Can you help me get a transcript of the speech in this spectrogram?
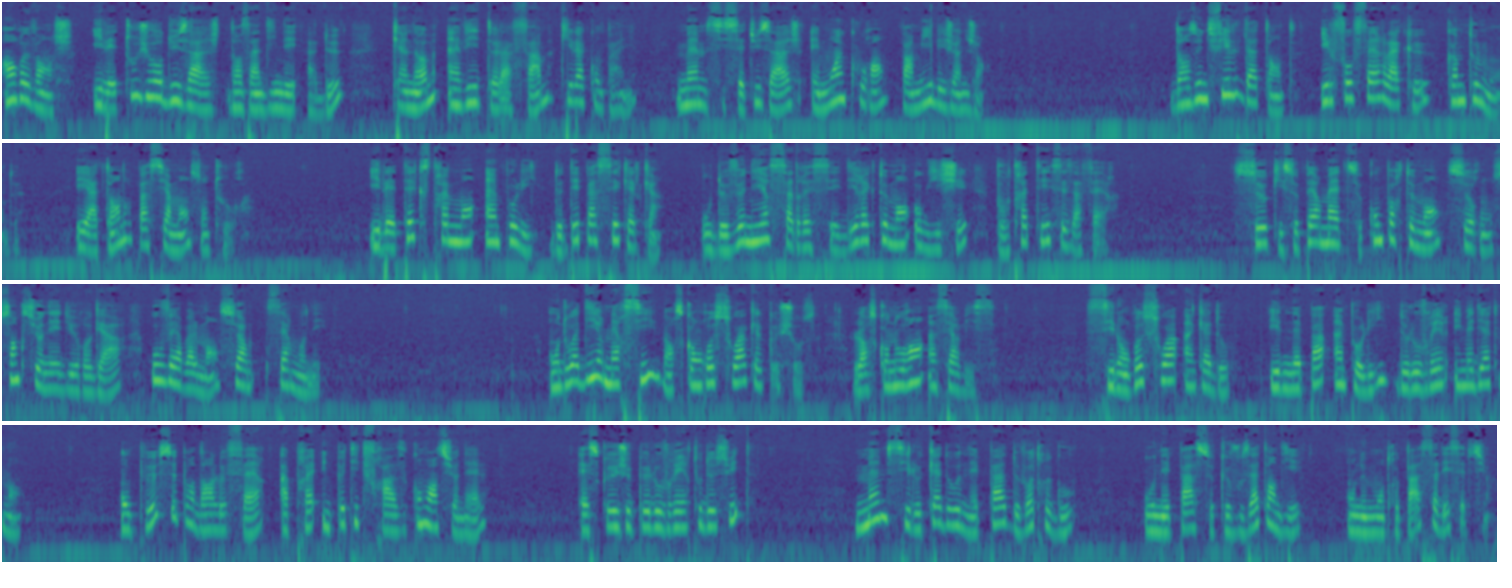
En revanche, il est toujours d'usage dans un dîner à deux qu'un homme invite la femme qui l'accompagne, même si cet usage est moins courant parmi les jeunes gens. Dans une file d'attente, il faut faire la queue comme tout le monde, et attendre patiemment son tour. Il est extrêmement impoli de dépasser quelqu'un ou de venir s'adresser directement au guichet pour traiter ses affaires. Ceux qui se permettent ce comportement seront sanctionnés du regard ou verbalement sermonnés. On doit dire merci lorsqu'on reçoit quelque chose, lorsqu'on nous rend un service. Si l'on reçoit un cadeau, il n'est pas impoli de l'ouvrir immédiatement. On peut cependant le faire après une petite phrase conventionnelle. Est-ce que je peux l'ouvrir tout de suite? Même si le cadeau n'est pas de votre goût, ou n'est pas ce que vous attendiez, on ne montre pas sa déception.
